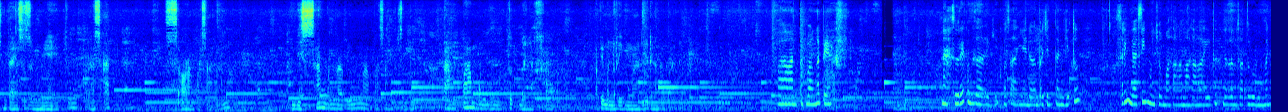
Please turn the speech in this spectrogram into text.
Cinta yang sesungguhnya itu pada saat seorang pasangan bisa menerima pasangan tersebut tanpa menuntut banyak hal tapi menerima dia dengan apa adanya Wah, mantap banget ya. Nah, sebenarnya kalau misalnya lagi, misalnya dalam percintaan gitu, sering gak sih muncul masalah-masalah gitu dalam suatu hubungan?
